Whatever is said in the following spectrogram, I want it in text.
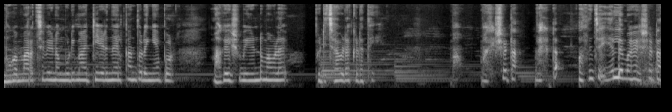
മുഖം മറച്ച് വീണ മുടി മാറ്റി എഴുന്നേൽക്കാൻ തുടങ്ങിയപ്പോൾ മഹേഷ് വീണ്ടും അവളെ പിടിച്ചവിടെ കിടത്തി. "മ- മഹേഷേട്ടാ വേണ്ട ഒന്നും ചെയ്യല്ലേ മഹേഷേട്ടാ.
